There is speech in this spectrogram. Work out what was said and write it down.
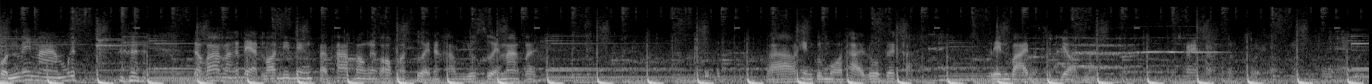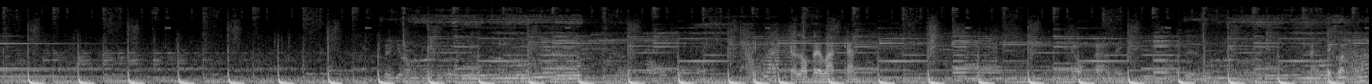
ฝนไม่มามืด แต่ว่ามันก็แดดร้อนนิดนึงแต่ภาพมองกันออกมาสวยนะครับวิวสวยมากเลยว้าวเห็นคุณหมอถ่ายรูปด้วยค่ะ เลนส์วายมันสุดยอดมากใช่ครับสวยครับจะยอง ไปวัดกันแนวป่าเลยถ่าไปก่อนนะ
